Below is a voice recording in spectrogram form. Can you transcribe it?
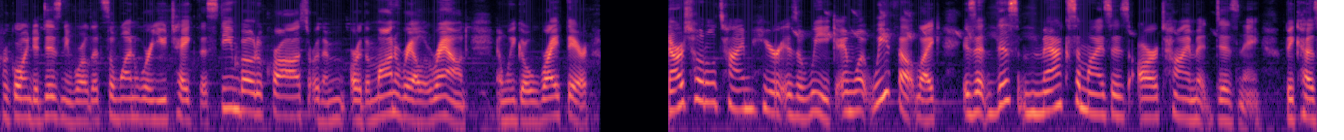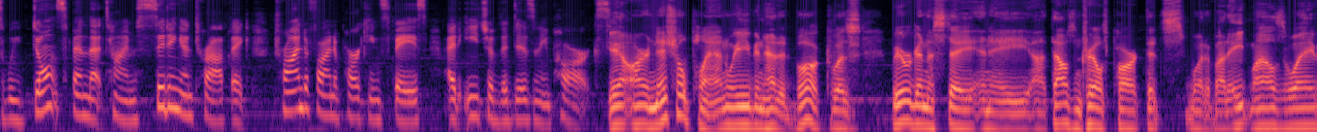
for going to Disney World. It's the one where you take the steamboat across or the or the monorail around and we go right there. Our total time here is a week, and what we felt like is that this maximizes our time at Disney because we don't spend that time sitting in traffic trying to find a parking space at each of the Disney parks. Yeah, our initial plan, we even had it booked, was we were going to stay in a uh, Thousand Trails park that's, what, about eight miles away.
